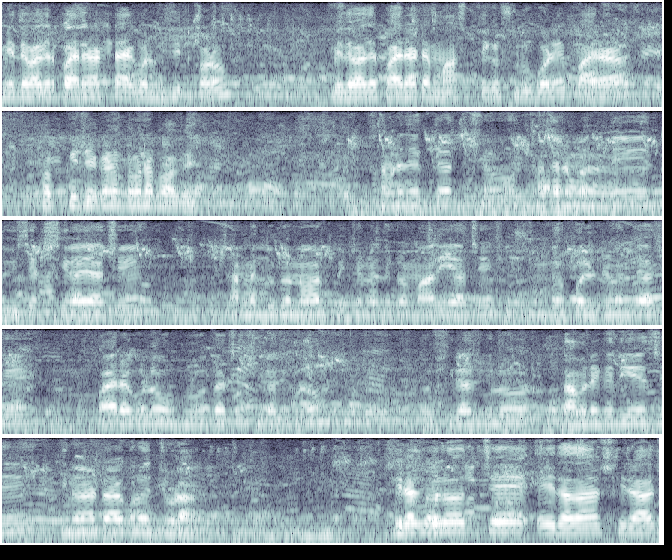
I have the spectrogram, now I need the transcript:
মেদে বাজার পায়রাহাটটা একবার ভিজিট করো। মেদে বাজার পায়রাহাটে মাছ থেকে শুরু করে পায়রা সব কিছু এখানে তোমরা পাবে। সামনে দেখতে পাচ্ছ খাঁচার মধ্যে দুই সেট সিরাজ আছে। সামনে দুটো নর, পেছনে দুটো মাদি আছে। সুন্দর কোয়ালিটির মধ্যে আছে। পায়রাগুলো হলুদ আছে সিরাজগুলো। তো সিরাজগুলোর দাম রেখে দিয়েছে তিন হাজার টাকা করে জোড়া। সিরাজগুলো হচ্ছে এই দাদার সিরাজ,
